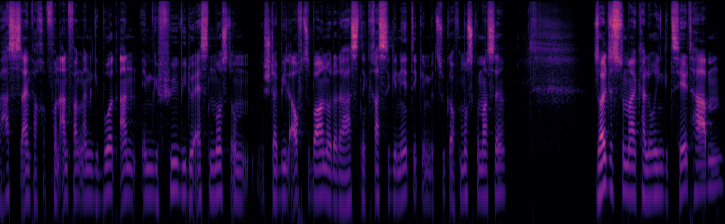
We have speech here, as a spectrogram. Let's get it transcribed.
hast es einfach von Anfang an Geburt an im Gefühl, wie du essen musst, um stabil aufzubauen oder du hast eine krasse Genetik in Bezug auf Muskelmasse, solltest du mal Kalorien gezählt haben.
